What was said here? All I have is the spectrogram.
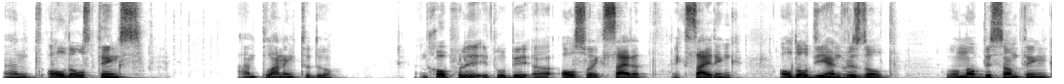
And all those things I'm planning to do and hopefully it will be uh, also excited, exciting, although the end result will not be something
